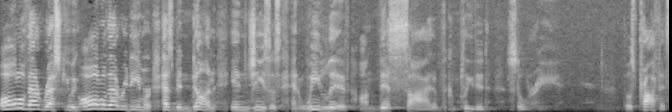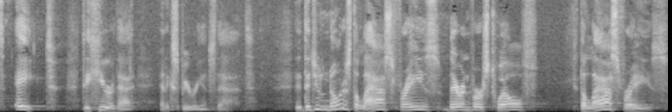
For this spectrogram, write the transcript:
all of that rescuing, all of that Redeemer has been done in Jesus. And we live on this side of the completed story. Those prophets ached to hear that and experience that. Did you notice the last phrase there in verse 12? The last phrase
